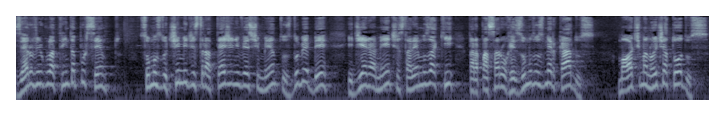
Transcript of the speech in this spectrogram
0,30%. Somos do time de estratégia de investimentos do BB e diariamente estaremos aqui para passar o resumo dos mercados. Uma ótima noite a todos.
